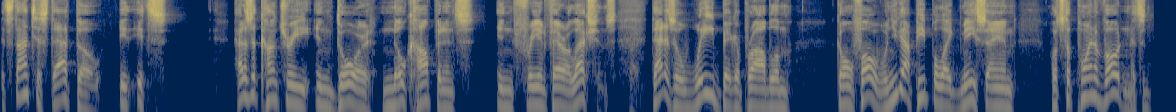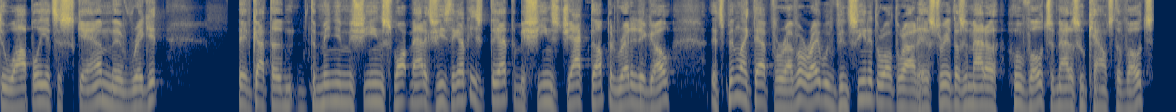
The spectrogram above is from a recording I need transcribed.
It's not just that though. It, it's how does a country endure no confidence in free and fair elections? Right. That is a way bigger problem going forward. When you got people like me saying, "What's the point of voting? It's a duopoly. It's a scam. They rig it." They've got the Dominion machines, Smartmatic machines. They got these. They got the machines jacked up and ready to go. It's been like that forever, right? We've been seeing it throughout throughout history. It doesn't matter who votes; it matters who counts the votes.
